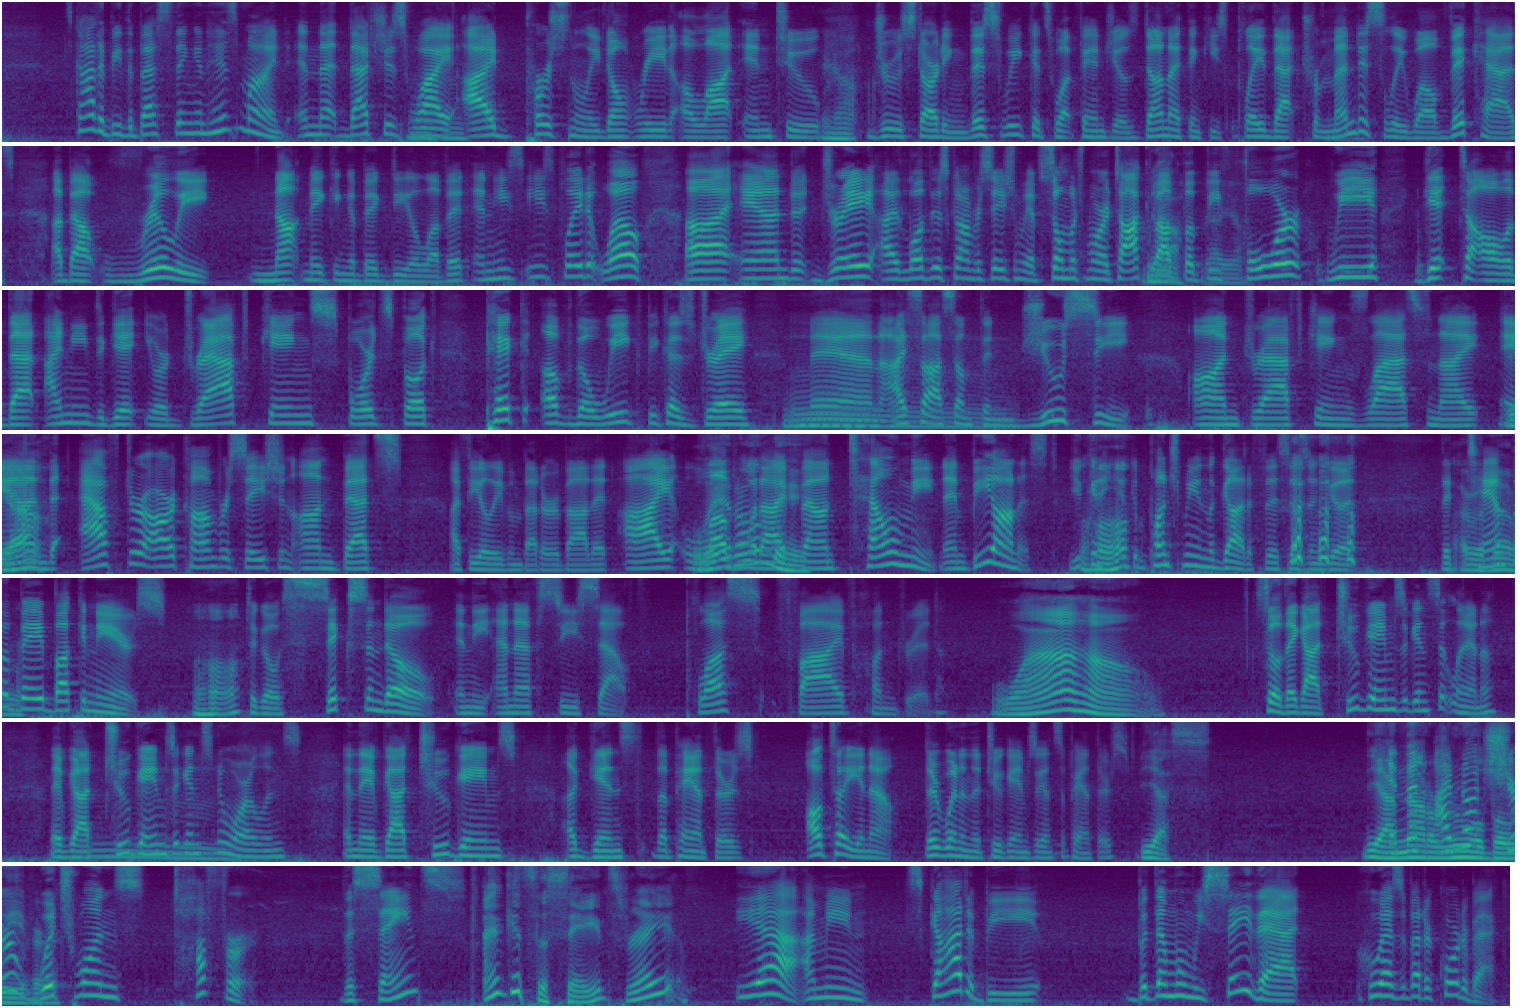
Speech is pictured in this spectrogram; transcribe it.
it's got to be the best thing in his mind, and that that's just why I personally don't read a lot into Yeah. Drew starting this week. It's what Fangio's done. I think he's played that tremendously well. Vic has about really not making a big deal of it, and he's he's played it well. Uh, and Dre, I love this conversation. We have so much more to talk Yeah, about, but yeah, yeah. before we get to all of that, I need to get your DraftKings sportsbook pick of the week because Dre, man, I saw something juicy on DraftKings last night, Yeah. and after our conversation on bets. I feel even better about it. I love it what on I found. Tell me and be honest. You can Uh-huh. you can punch me in the gut if this isn't good. The I Tampa. Bay Buccaneers Uh huh. to go 6 and 0 in the NFC South, plus 500. Wow. So they got two games against Atlanta. They've got two games against Mm. New Orleans and they've got two games against the Panthers. I'll tell you now, they're winning the two games against the Panthers. Yes. Yeah, and I'm then not a I'm not sure believer. which one's tougher. The Saints? I think it's the Saints, right? Yeah, I mean, it's got to be. But then when we say that, who has a better quarterback?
